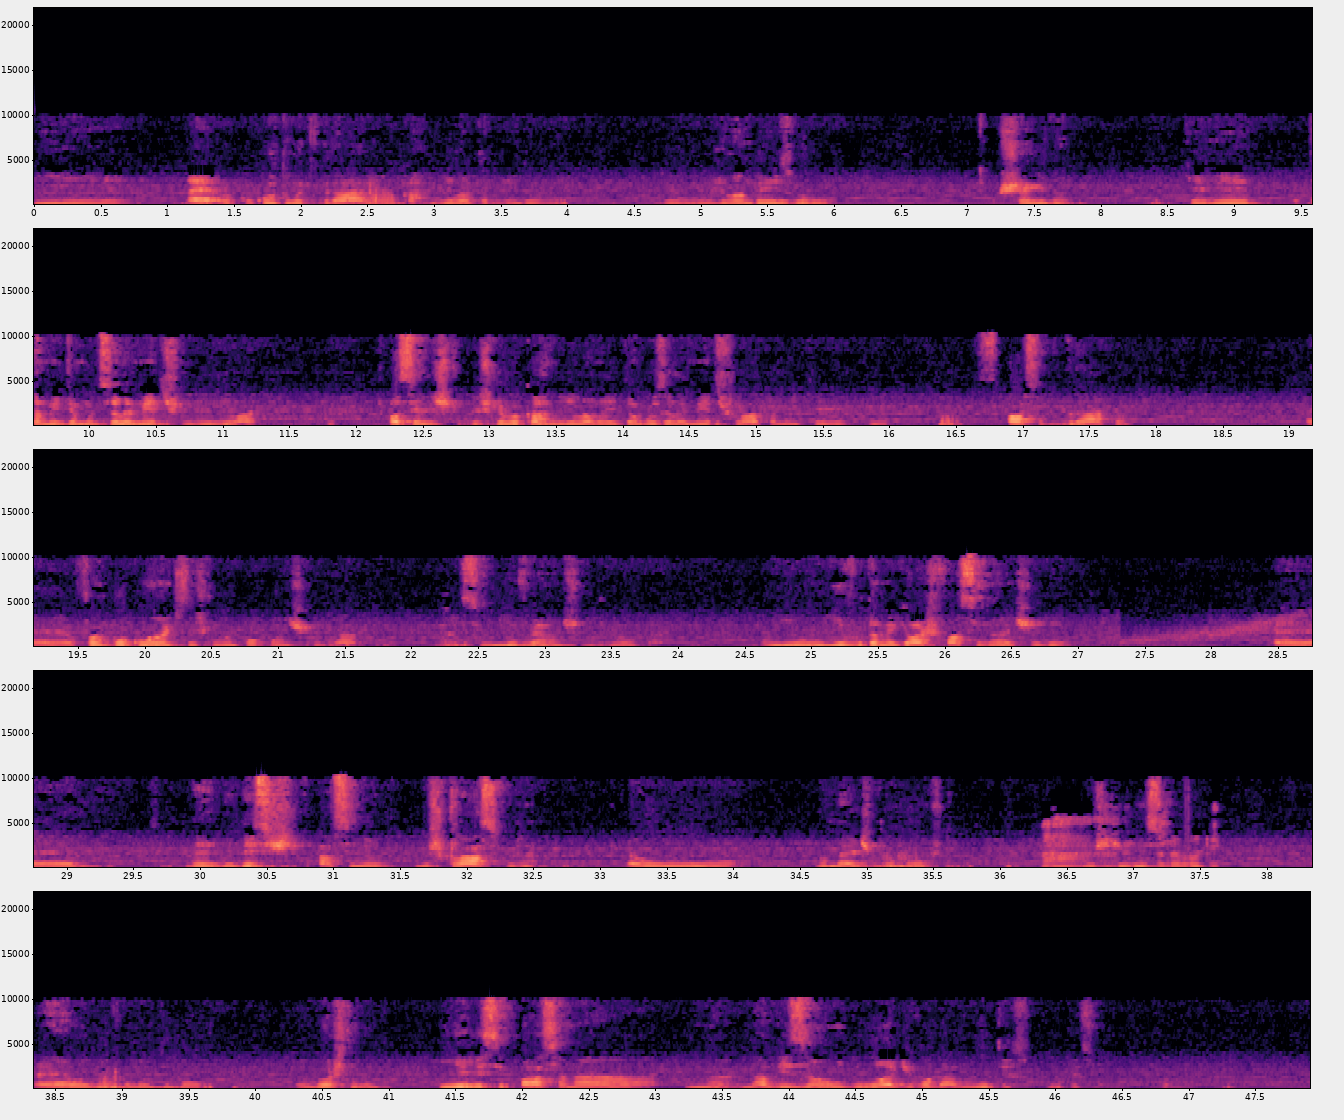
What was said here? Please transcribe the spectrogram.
E é, eu curto muito Drácula, o Carmilla também, do, do irlandês, o, o Sheridan, que ele também tem muitos elementos de, de lá Tipo assim, ele escreveu Carmila, né? E tem alguns elementos lá também que, que passa do Drácula. É, foi um pouco antes, ele escreveu um pouco antes do Drácula. Esse livro é antes do Drácula. E um livro também que eu acho fascinante de, é, de, de, desses, assim, do, dos clássicos, né? É o do Médico e o Monstro. Ah, do Stevenson. É um livro muito bom. Eu gosto muito e ele se passa na, na, na visão do advogado, Utterson, Utterson,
